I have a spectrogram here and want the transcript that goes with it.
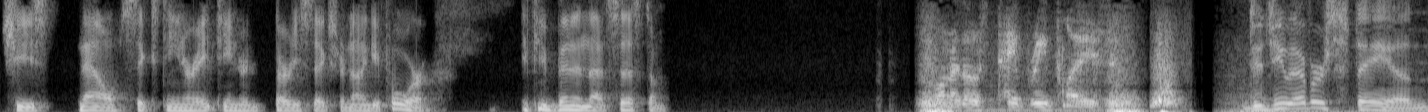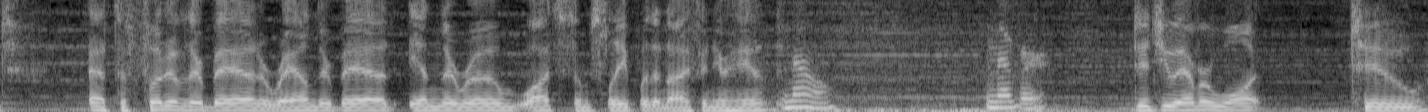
she's now 16 or 18 or 36 or 94. If you've been in that system, One of those tape replays. Did you ever stand at the foot of their bed, around their bed, in their room, watch them sleep with a knife in your hand? No. Never. Did you ever want to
